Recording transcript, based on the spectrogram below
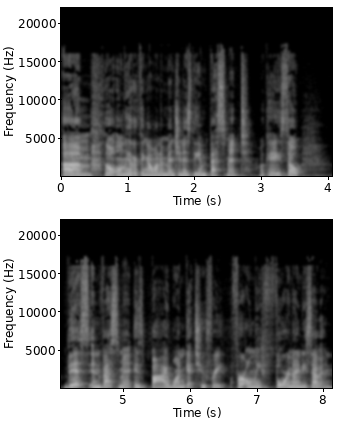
um, the only other thing I want to mention is the investment. Okay. So, this investment is buy one get two free for only $4.97.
